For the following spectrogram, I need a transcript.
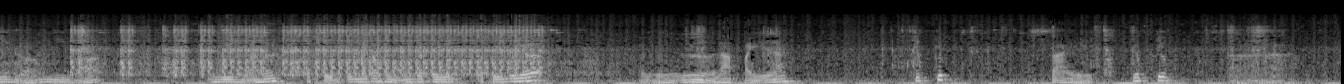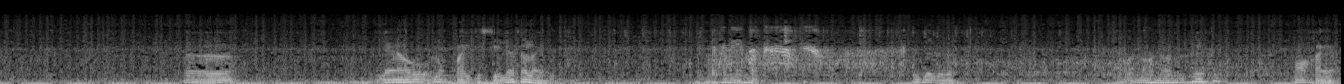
ยิงเหรอมันยิงเหรอมันยิงเหรอฮะกระสุนไม่ต้องห่วงกระสุนกระสุนกูเยอะ เออหลับไปนะจุ๊บจุ๊บใส่จุ๊บจุ๊บอ่า เออแล้วลงไปจะเสียเลือดเท่าไหร่ทำไงครับเดี๋ยวเดี๋ย อนนอนนอนเฮ้ยพอใครอะ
